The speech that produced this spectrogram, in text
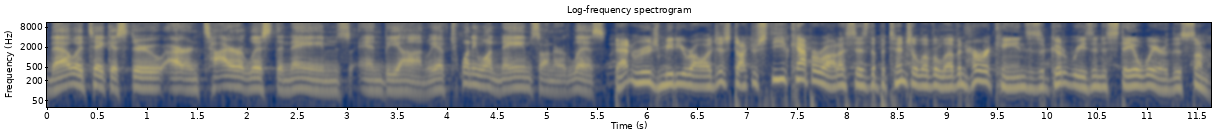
That would take us through our entire list of names and beyond. We have 21 names on our list. Baton Rouge meteorologist Dr. Steve Caparotta says the potential of 11 hurricanes is a good reason to stay aware this summer.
